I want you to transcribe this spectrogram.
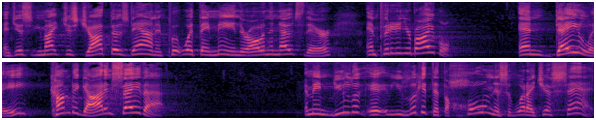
and just you might just jot those down and put what they mean. They're all in the notes there, and put it in your Bible. And daily come to God and say that. I mean, you look, eh, you look at that, the wholeness of what I just said.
